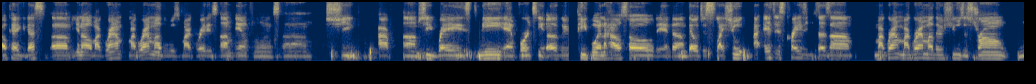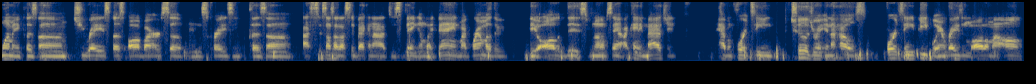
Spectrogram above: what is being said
Okay, that's um, you know my grand my grandmother was my greatest um influence. Um, she I, um, she raised me and 14 other people in the household, and um, they were just like she. I, it's just crazy because um, my grand my grandmother she was a strong woman because um she raised us all by herself. And it's crazy because um I sometimes I sit back and I just think I'm like dang my grandmother did all of this. You know what I'm saying? I can't imagine having 14 children in a house 14 people and raising them all on my own.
